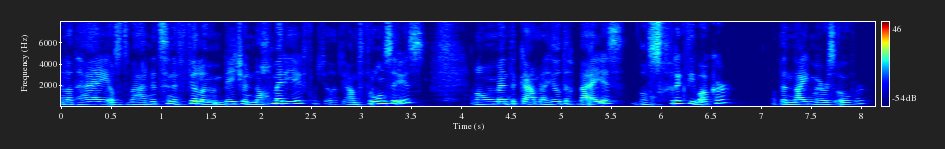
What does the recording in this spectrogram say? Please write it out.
En dat hij, als het ware, net in een film, een beetje een nachtmerrie heeft. Dat je, dat aan het fronsen is. En op het moment de camera heel dichtbij is, dan schrikt hij wakker. Want de nightmare is over.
